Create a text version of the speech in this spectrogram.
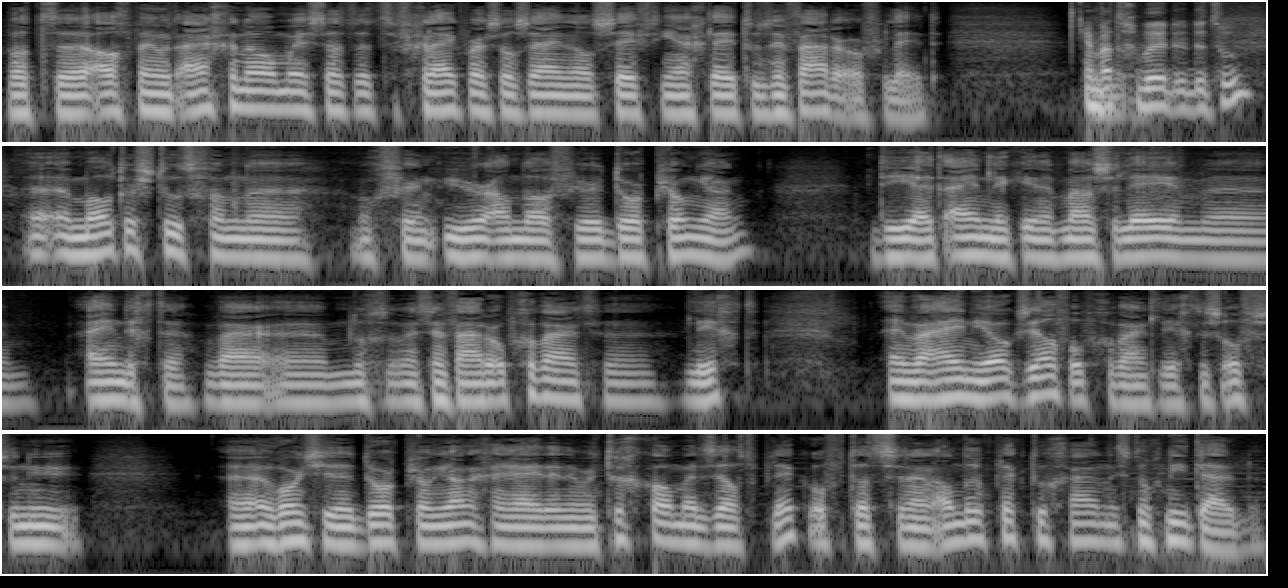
Wat uh, algemeen wordt aangenomen is dat het vergelijkbaar zal zijn als 17 jaar geleden toen zijn vader overleed. En wat gebeurde er toen? Uh, een motorstoet van ongeveer een uur, anderhalf uur door Pyongyang. Die uiteindelijk in het mausoleum eindigde waar, nog, waar zijn vader opgewaard ligt. En waar hij nu ook zelf opgewaard ligt. Dus of ze nu een rondje door Pyongyang gaan rijden... en dan weer terugkomen bij dezelfde plek... of dat ze naar een andere plek toe gaan, is nog niet duidelijk.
